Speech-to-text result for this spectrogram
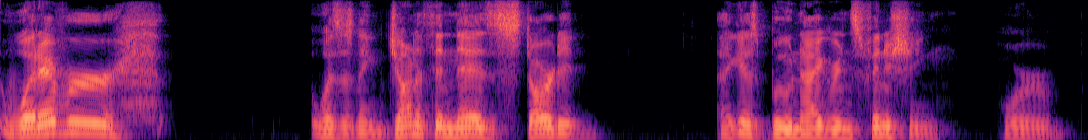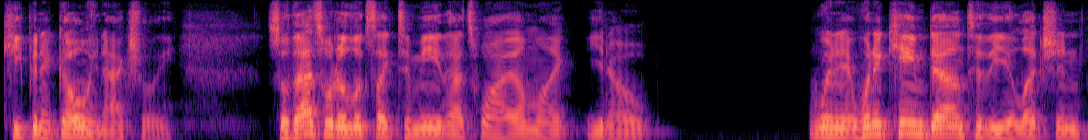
whatever was his name, Jonathan Nez started, I guess, Buu Nygren's finishing or keeping it going, actually. So that's what it looks like to me. That's why I'm like, you know, when it when it came down to the election,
